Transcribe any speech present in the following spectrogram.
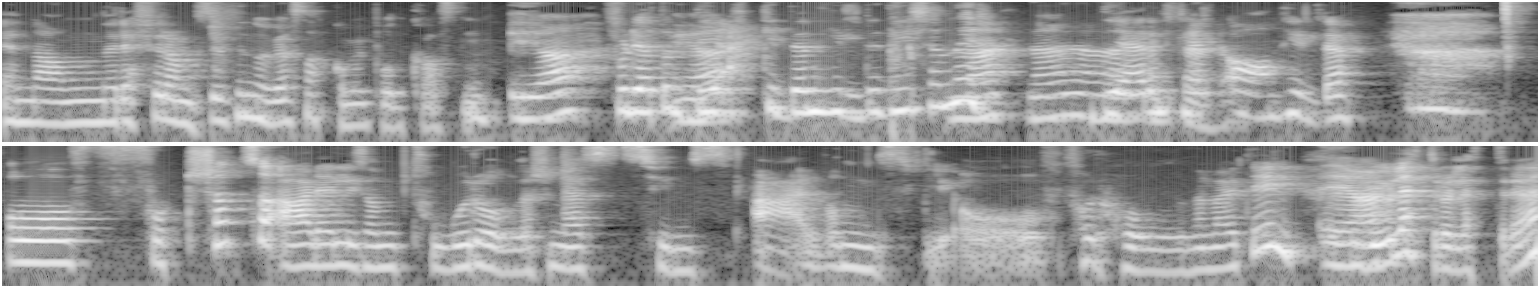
en annen referanse til noe vi har snakka om i podkasten. Ja. Fordi at det Ja. er ikke den Hilde de kjenner. Nei, nei, nei. Det er en helt annen Hilde. Og fortsatt så er det liksom to roller som jeg syns er vanskelig å forholde meg til. Det blir jo lettere og lettere.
